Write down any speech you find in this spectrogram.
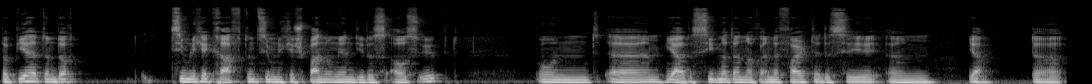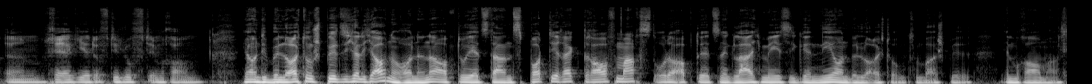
Papier hat dann doch ziemliche Kraft und ziemliche Spannungen, die das ausübt. Und ähm, ja, das sieht man dann auch an der Falte, dass sie ähm, ja, da ähm, reagiert auf die Luft im Raum. Ja, und die Beleuchtung spielt sicherlich auch eine Rolle, ne? ob du jetzt da einen Spot direkt drauf machst oder ob du jetzt eine gleichmäßige Neonbeleuchtung zum Beispiel im Raum hast.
